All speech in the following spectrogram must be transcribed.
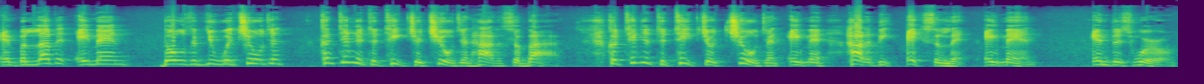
And beloved, amen, those of you with children, continue to teach your children how to survive. Continue to teach your children, amen, how to be excellent, amen, in this world.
